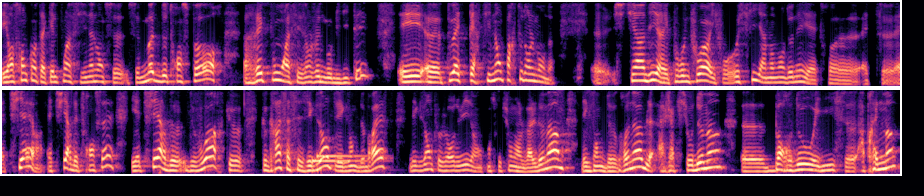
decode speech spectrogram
Et on se rend compte à quel point finalement ce, mode de transport répond à ces enjeux de mobilité et euh, peut être pertinent partout dans le monde. Euh, je tiens à dire, et pour une fois, il faut aussi à un moment donné être euh, fier, être fier d'être français et être fier de, de voir que que grâce à ces exemples, l'exemple de Brest, l'exemple aujourd'hui en construction dans le Val-de-Marne, l'exemple de Grenoble, Ajaccio demain, euh, Bordeaux et Nice euh, après-demain,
